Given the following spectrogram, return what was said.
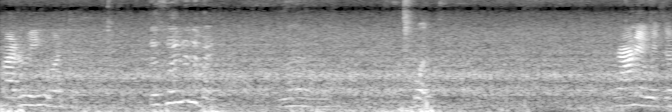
મારું એ હતું તો જોઈ લેજે ભાઈ બોલ. રાણે હોય તો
